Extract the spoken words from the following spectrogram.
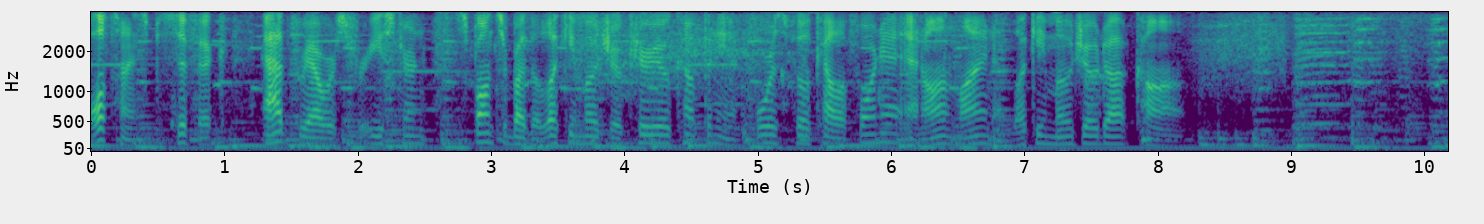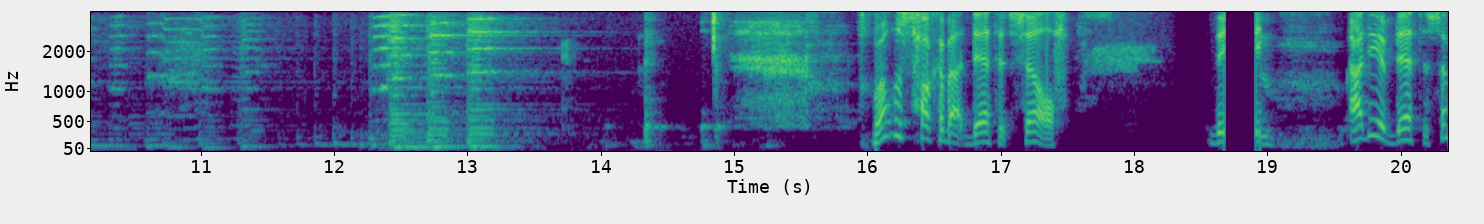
All times Pacific, add 3 hours for Eastern, sponsored by the Lucky Mojo Curio Company in Forestville, California, and online at luckymojo.com. Well, let's talk about death itself. The idea of death to some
